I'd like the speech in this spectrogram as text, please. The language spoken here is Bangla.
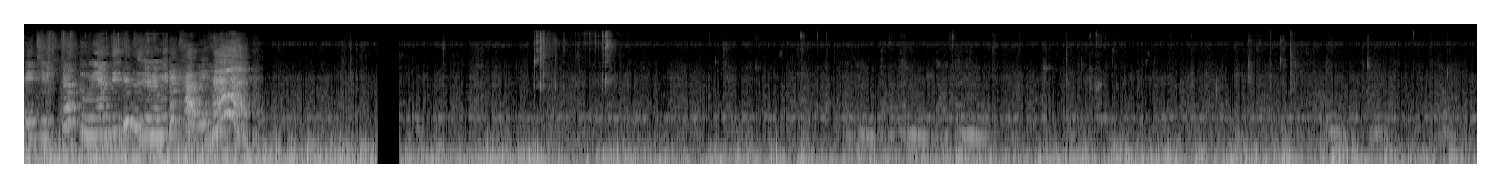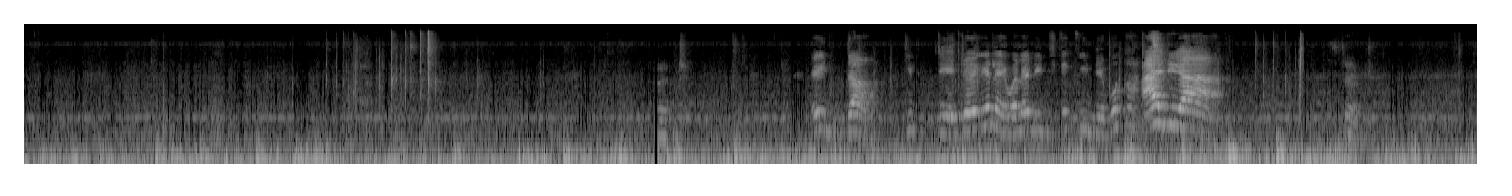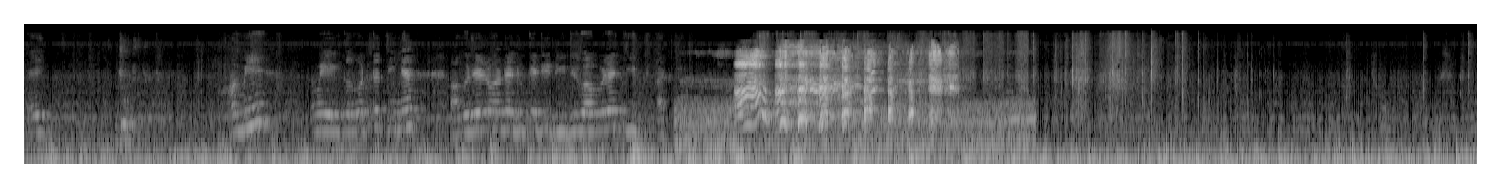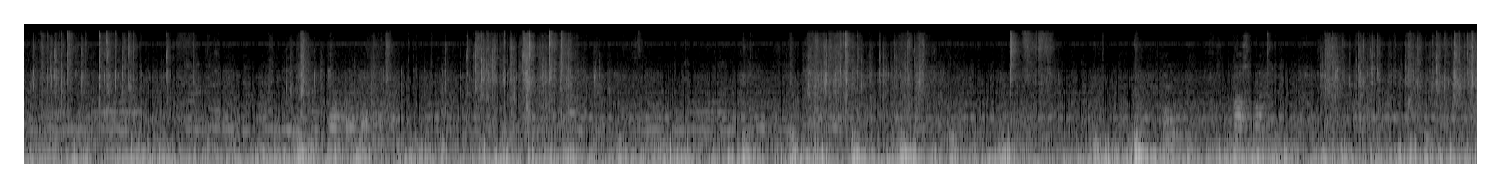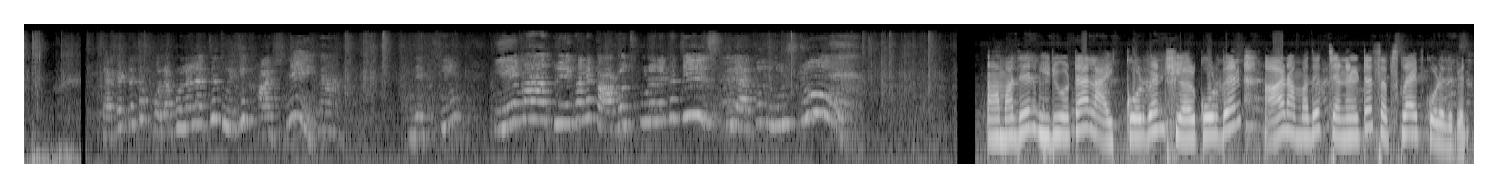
এই চিপসটা তুমি আর দিদি দুজনে মিলে খাবে হ্যাঁ 上に দুষ্টু। আমাদের ভিডিওটা লাইক করবেন শেয়ার করবেন আর আমাদের চ্যানেলটা সাবস্ক্রাইব করে দেবেন।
